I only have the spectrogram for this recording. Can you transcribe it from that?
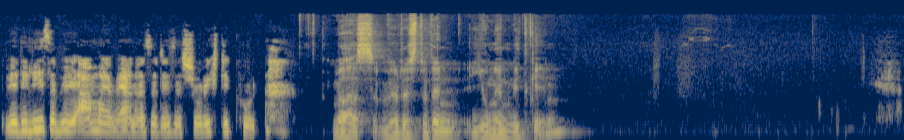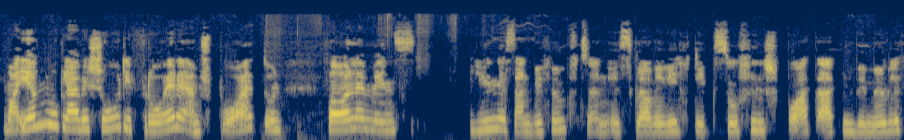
wie die Lisa will ich auch mal werden. Also das ist schon richtig cool. Was würdest du den Jungen mitgeben? Mal irgendwo glaube ich schon die Freude am Sport und vor allem, wenn es jünger sind wie 15, ist, glaube ich, wichtig, so viele Sportarten wie möglich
